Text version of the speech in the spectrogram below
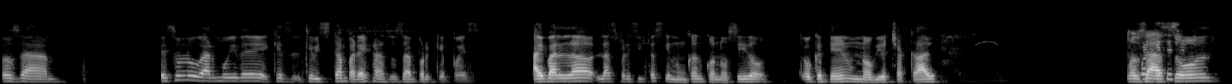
o sea, es un lugar muy de que, que visitan parejas, o sea, porque pues ahí van las fresitas que nunca han conocido o que tienen un novio chacal. O Porque sea, se- son,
